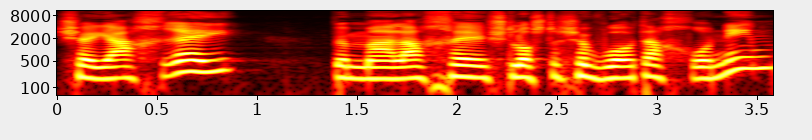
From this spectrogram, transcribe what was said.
שהיה אחרי, במהלך אה, שלושת השבועות האחרונים,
